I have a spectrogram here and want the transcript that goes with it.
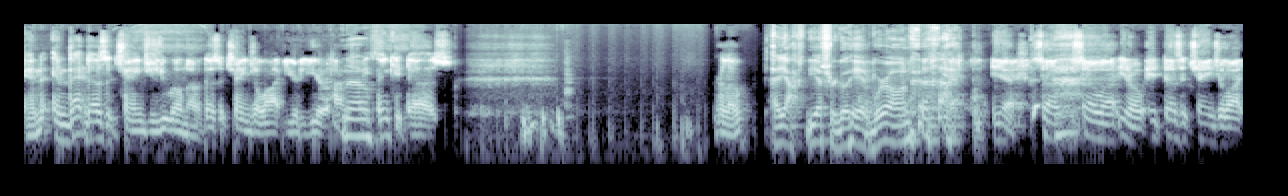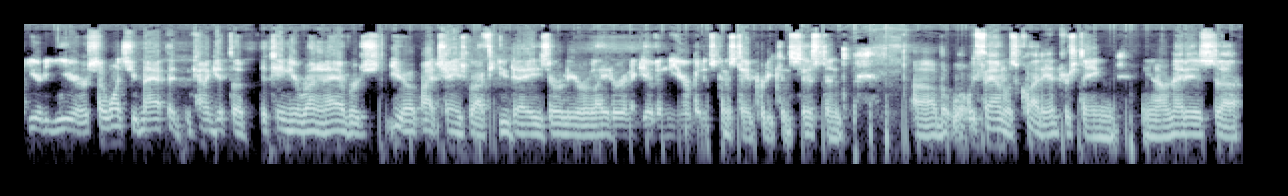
and and that doesn't change, as you well know, it doesn't change a lot year to year. How No. think it does? Hello. Uh, yeah. Yes, sir. Go ahead. We're on. yeah. yeah. So, so uh, you know, it doesn't change a lot year to year. So once you map it and kind of get the, the 10 year running average, you know, it might change by a few days earlier or later in a given year, but it's going to stay pretty consistent. Uh, but what we found was quite interesting, you know, and that is uh,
